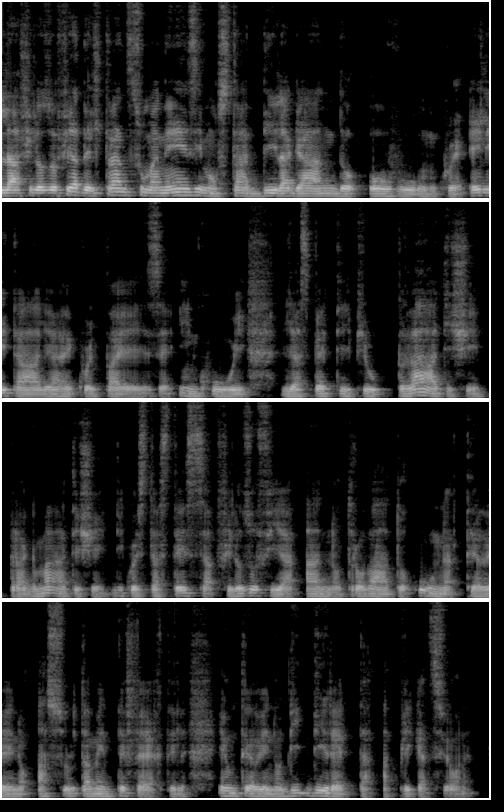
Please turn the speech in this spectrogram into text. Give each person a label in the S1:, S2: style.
S1: La filosofia del transumanesimo sta dilagando ovunque e l'Italia è quel paese in cui gli aspetti più pratici, pragmatici di questa stessa filosofia hanno trovato un terreno assolutamente fertile e un terreno di diretta applicazione.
